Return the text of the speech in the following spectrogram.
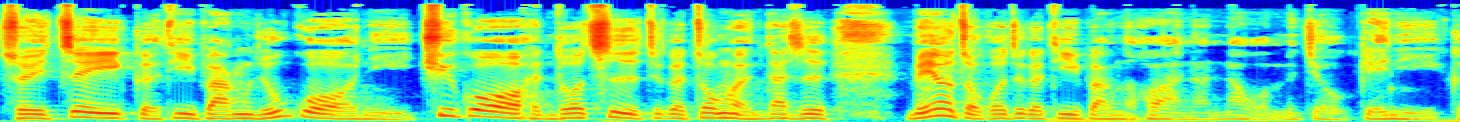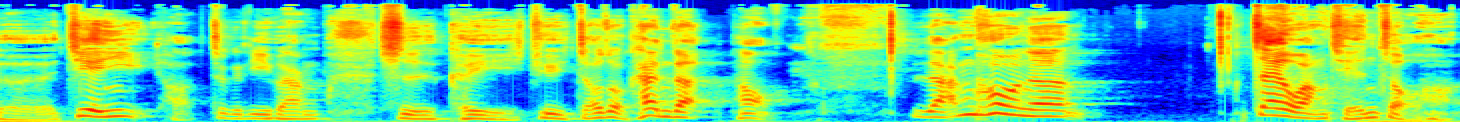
所以这一个地方，如果你去过很多次这个中横，但是没有走过这个地方的话呢，那我们就给你一个建议，好，这个地方是可以去走走看的，好，然后呢，再往前走哈，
